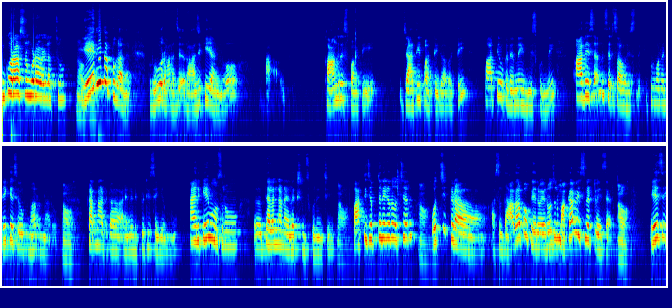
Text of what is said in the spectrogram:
ఇంకో రాష్ట్రం కూడా వెళ్ళొచ్చు. ఏది తప్పు కాదండి ఇప్పుడు రాజ రాజకీయాల్లో కాంగ్రెస్ పార్టీ జాతీయ పార్టీ కాబట్టి పార్టీ ఒక నిర్ణయం తీసుకుంది. ఆదేశాన్ని శిరసావహిస్తుంది. ఇప్పుడు మన డీకే శివకుమార్ ఉన్నారు. కర్ణాటక ఆయన డిప్యూటీ సీఎం. ఆయనకి ఏం అవసరం తెలంగాణ ఎలక్షన్స్ గురించి. పార్టీ చెప్తేనే కదా వచ్చారు. వచ్చి ఇక్కడ అసలు దాదాపు ఒక ఇరవై రోజులు మకా వేసినట్టు వేశారు. వేసి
